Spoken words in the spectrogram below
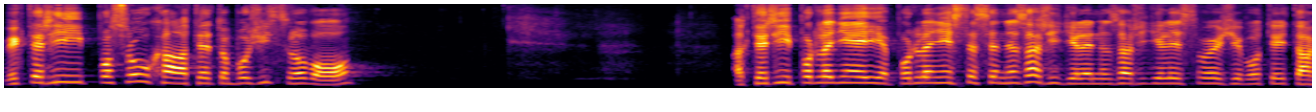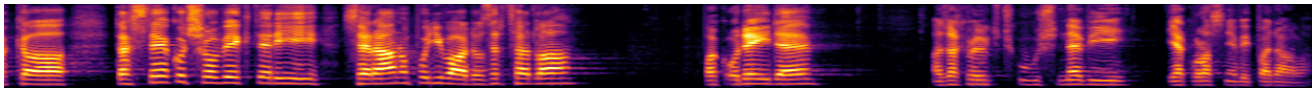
vy, kteří posloucháte to boží slovo, a kteří podle něj, podle něj jste se nezařídili, nezařídili svoje životy, tak, tak jste jako člověk, který se ráno podívá do zrcadla, pak odejde a za chvíličku už neví, jak vlastně vypadala.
